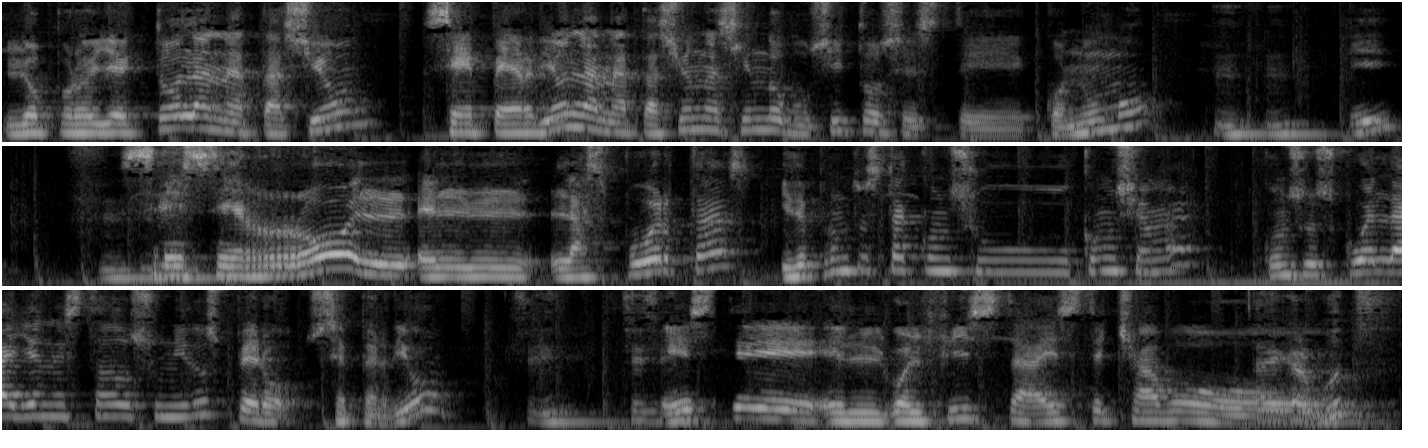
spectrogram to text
lo proyectó la natación, se perdió en la natación haciendo bucitos este, con humo. y Se cerró las puertas y de pronto está con su, ¿cómo se llama? Con su escuela allá en Estados Unidos, pero se perdió. Sí, Este, el golfista, este chavo. Tiger Woods.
